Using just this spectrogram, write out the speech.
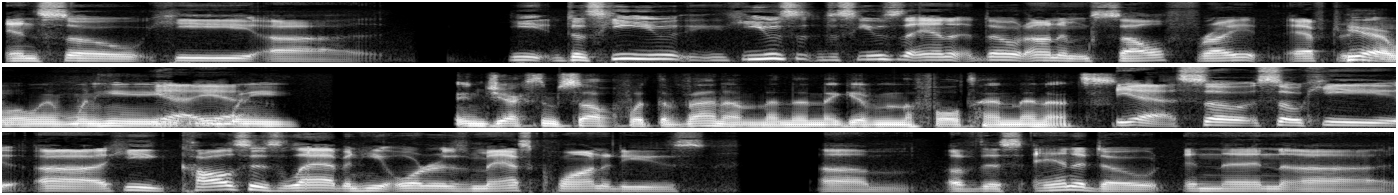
and so he uh, he does he use he use does he use the antidote on himself right after yeah, he- well, when when he Yeah, yeah. when he injects himself with the venom, and then they give him the full ten minutes. Yeah, so so he uh, he calls his lab and he orders mass quantities um, of this antidote, and then uh,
